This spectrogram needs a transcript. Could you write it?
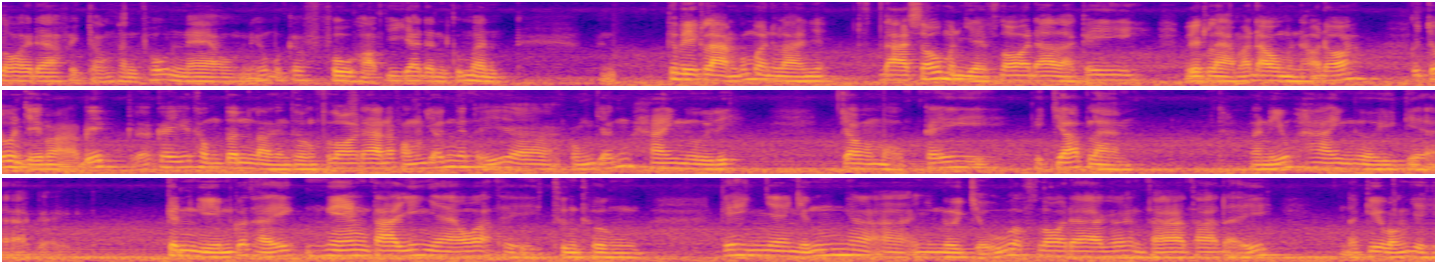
Florida phải chọn thành phố nào nếu mà cái phù hợp với gia đình của mình. Cái việc làm của mình là đa số mình về Florida là cái việc làm ở đâu mình ở đó. Cô chú anh chị mà biết cái thông tin là thường thường Florida nó phỏng vấn cái tỷ à, phỏng vấn hai người đi cho một cái cái job làm. Và nếu hai người à, kinh nghiệm có thể ngang tay với nhau á, thì thường thường cái những à, người chủ ở Florida người ta ta để là kêu bằng gì?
